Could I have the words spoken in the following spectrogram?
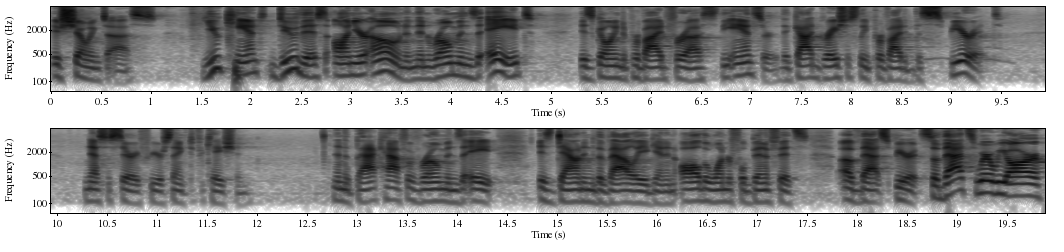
is showing to us. You can't do this on your own. And then Romans 8 is going to provide for us the answer that God graciously provided the Spirit necessary for your sanctification. Then the back half of Romans 8 is down into the valley again and all the wonderful benefits of that Spirit. So that's where we are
